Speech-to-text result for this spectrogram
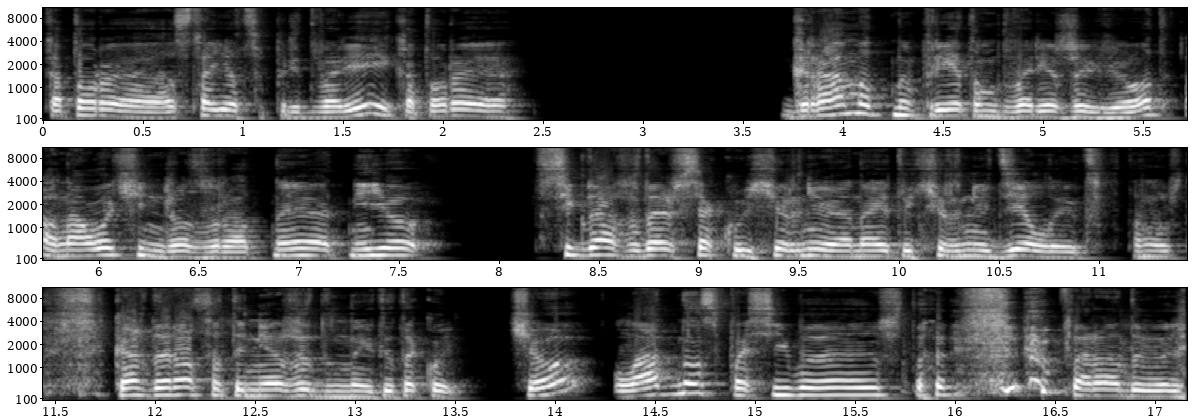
которая остается при дворе и которая грамотно при этом дворе живет. Она очень развратная, от нее всегда ожидаешь всякую херню, и она эту херню делает, потому что каждый раз это неожиданно, и ты такой, чё? Ладно, спасибо, что порадовали.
